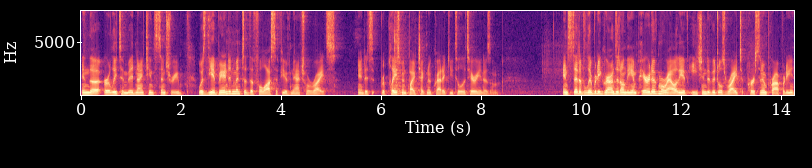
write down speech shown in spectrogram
in the early to mid 19th century was the abandonment of the philosophy of natural rights and its replacement by technocratic utilitarianism. Instead of liberty grounded on the imperative morality of each individual's right to person and property,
